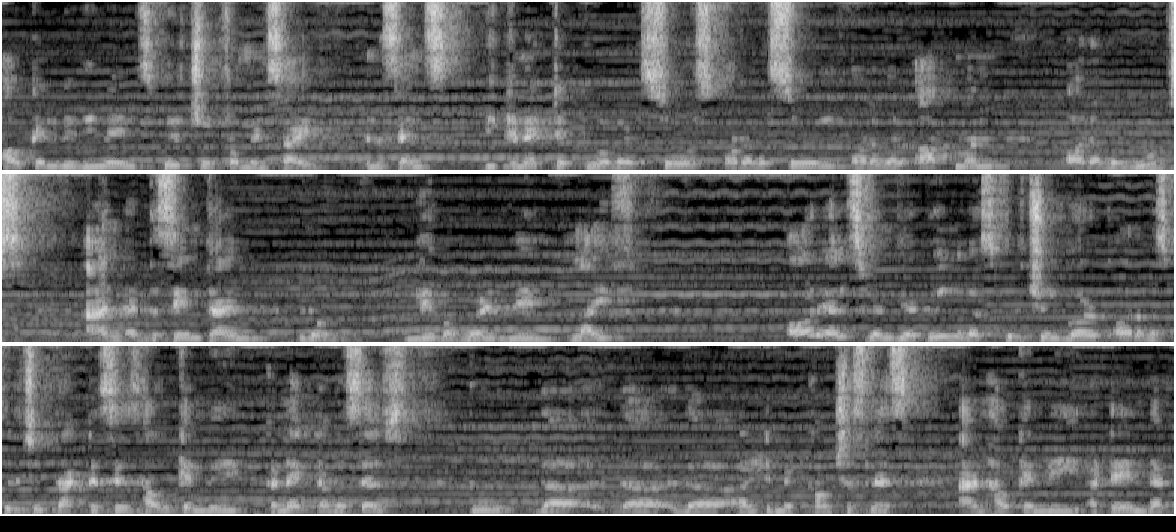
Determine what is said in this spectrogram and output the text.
how can we remain spiritual from inside? In the sense be connected to our source or our soul or our atman or our roots. And at the same time you know live a worldly life. Or else when we are doing our spiritual work or our spiritual practices how can we connect ourselves to the, the, the ultimate consciousness? And how can we attain that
